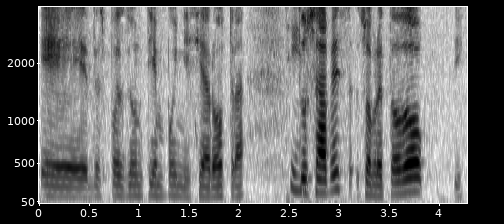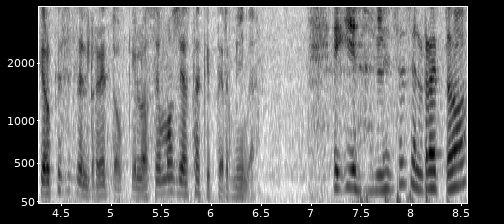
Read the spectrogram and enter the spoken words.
eh, después de un tiempo iniciar otra. Tú sabes, sobre todo, y creo que ese es el reto, que lo hacemos ya hasta que termina. Y ese es el reto,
